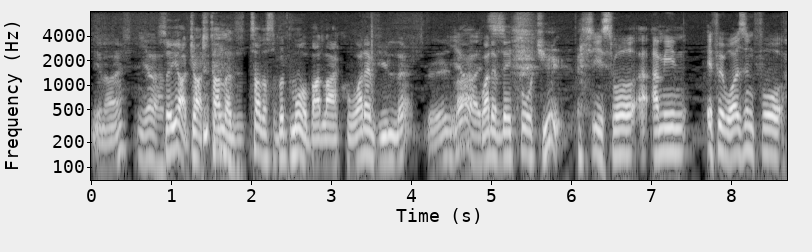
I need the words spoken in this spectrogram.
You know, Yeah. So yeah, Josh, tell us tell us a bit more about like what have you learned? Bro? Like, Yeah, what have they taught you? Jeez, well, I- I mean, if it wasn't for,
